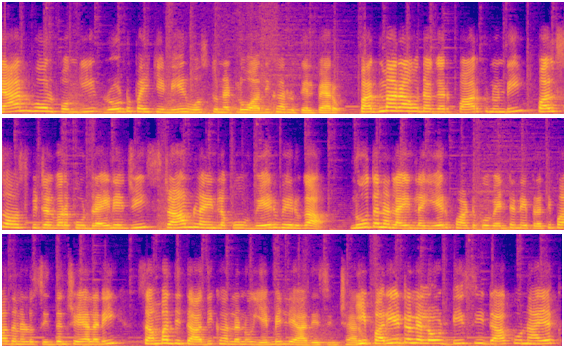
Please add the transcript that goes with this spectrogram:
మ్యాన్ హోల్ పొంగి రోడ్డుపైకి నీరు వస్తున్నట్లు అధికారులు తెలిపారు. పద్మారావు నగర్ పార్క్ నుండి పల్స్ హాస్పిటల్ వరకు డ్రైనేజీ స్ట్రామ్ లైన్లకు వేరువేరుగా నూతన లైన్ల ఏర్పాటుకు వెంటనే ప్రతిపాదనలు సిద్ధం చేయాలని సంబంధిత అధికారులను ఎమ్మెల్యే ఆదేశించారు. ఈ పర్యటనలో DC Daku Nayak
